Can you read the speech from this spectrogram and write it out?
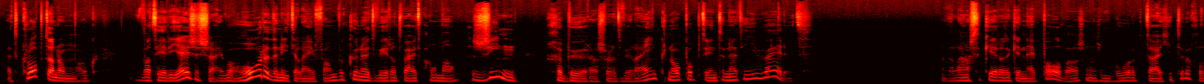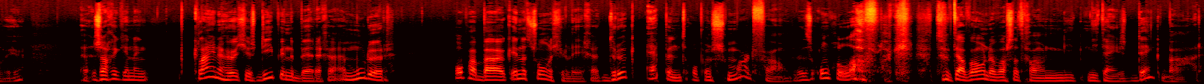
Het klopt daarom ook wat de Heer Jezus zei. We horen er niet alleen van, we kunnen het wereldwijd allemaal zien gebeuren als we dat willen. Eén knop op het internet en je weet het. De laatste keer dat ik in Nepal was, en dat is een behoorlijk tijdje terug alweer, eh, zag ik in een kleine hutjes diep in de bergen een moeder op haar buik in het zonnetje liggen, druk append op een smartphone. Dat is ongelooflijk. Toen ik daar woonde was dat gewoon niet, niet eens denkbaar.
